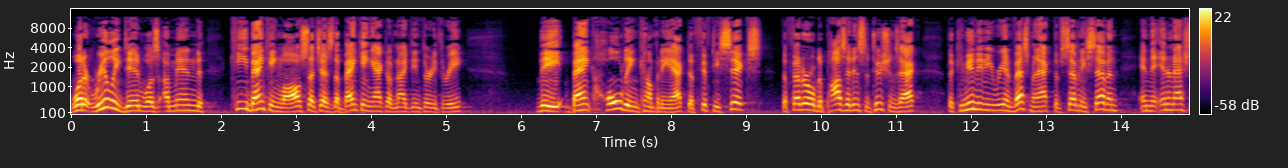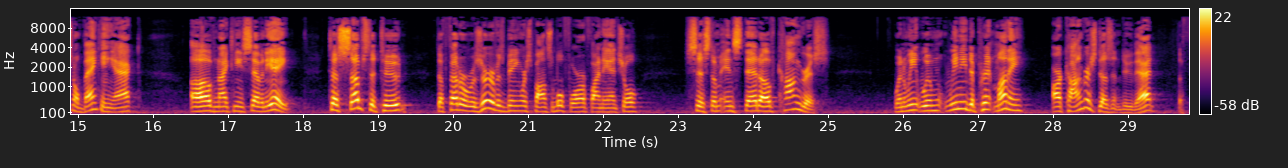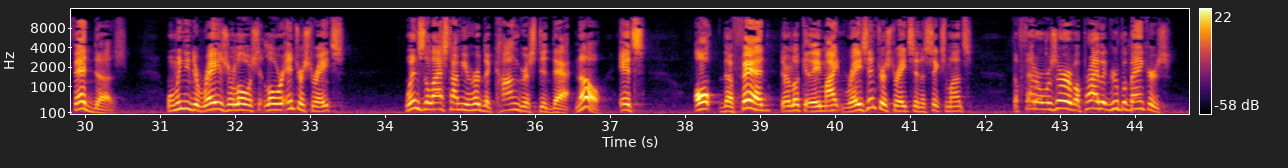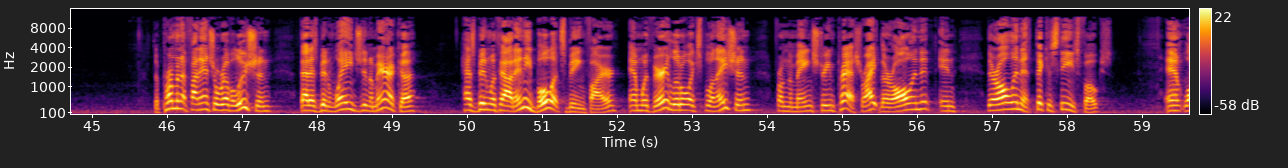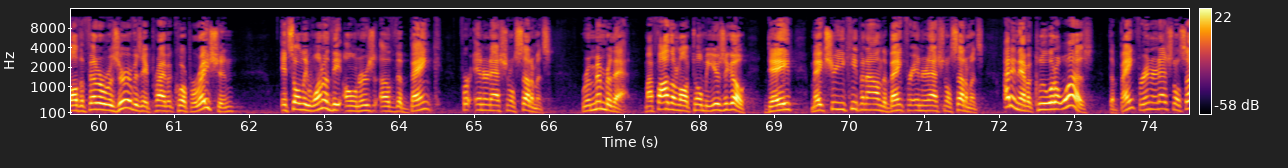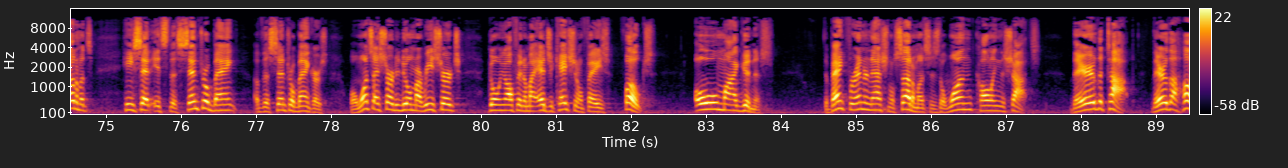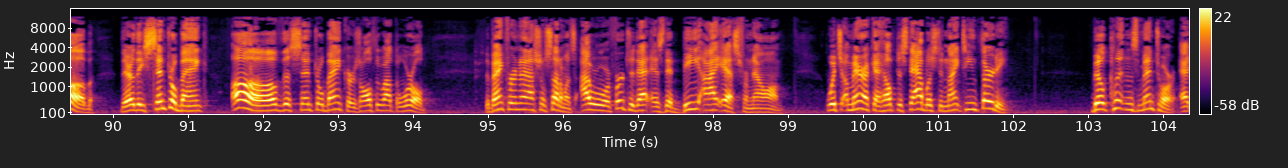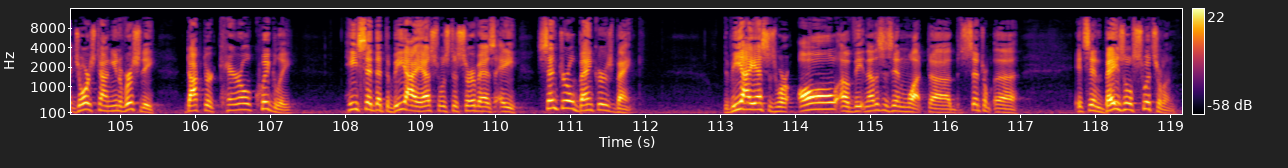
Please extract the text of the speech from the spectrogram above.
What it really did was amend key banking laws, such as the Banking Act of 1933 the Bank Holding Company Act of 56, the Federal Deposit Institutions Act, the Community Reinvestment Act of 77, and the International Banking Act of 1978 to substitute the Federal Reserve as being responsible for our financial system instead of Congress. When we, when we need to print money, our Congress doesn't do that, the Fed does. When we need to raise or lower, lower interest rates, When's the last time you heard the Congress did that? No, it's All, the Fed, they're looking, they might raise interest rates in a six months. The Federal Reserve, a private group of bankers. The permanent financial revolution that has been waged in America has been without any bullets being fired and with very little explanation from the mainstream press, right? They're all in it in they're all in it thick as thieves, folks. And while the Federal Reserve is a private corporation, it's only one of the owners of the Bank for International Settlements. Remember that. My father in law told me years ago, Dave, make sure you keep an eye on the Bank for International Settlements. I didn't have a clue what it was. The Bank for International Settlements, he said it's the central bank of the central bankers. Well, once I started doing my research, going off into my educational phase, folks, oh my goodness. The Bank for International Settlements is the one calling the shots. They're the top. They're the hub. They're the central bank of the central bankers all throughout the world. The Bank for International Settlements, I will refer to that as the BIS from now on, which America helped establish in 1930. Bill Clinton's mentor at Georgetown University, Dr. Carroll Quigley, he said that the BIS was to serve as a central bankers bank. The BIS is where all of the, now this is in what? Uh, central, uh, it's in Basel, Switzerland.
